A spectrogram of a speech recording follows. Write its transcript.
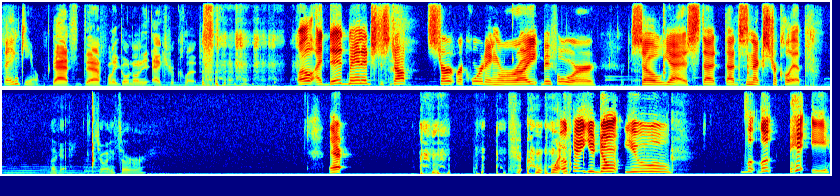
Thank you. That's definitely going on the extra clips. Well, I did manage to stop start recording right before. So, yes, that that's an extra clip. okay, join server. There what? Okay, you don't you look look hit E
